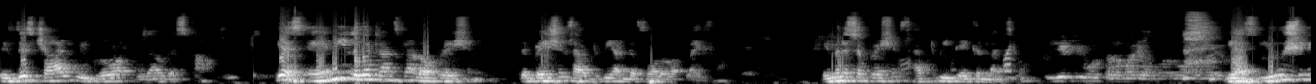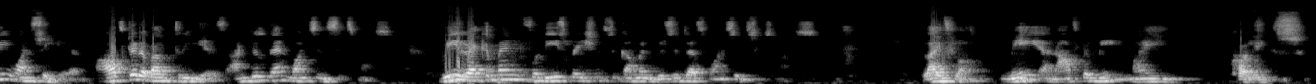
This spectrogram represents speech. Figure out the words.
is this child will grow up without a scar. Yes, any liver transplant operation, the patients have to be under follow up lifelong. Immunosuppressions have to be taken lifelong. Yes, usually once a year. After about three years, until then, once in six months. We recommend for these patients to come and visit us once in six months. Lifelong. Me and after me, my colleagues.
